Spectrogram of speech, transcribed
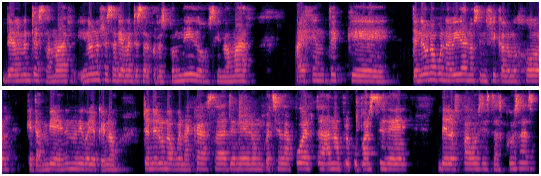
realmente es amar y no necesariamente ser correspondido, sino amar. Hay gente que tener una buena vida no significa a lo mejor que también, ¿eh? no digo yo que no, tener una buena casa, tener un coche en la puerta, no preocuparse de, de los pagos y estas cosas,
